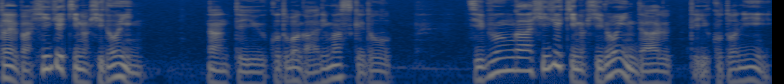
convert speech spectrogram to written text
例えば悲劇のヒロインなんていう言葉がありますけど自分が悲劇のヒロインであるっていうことに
